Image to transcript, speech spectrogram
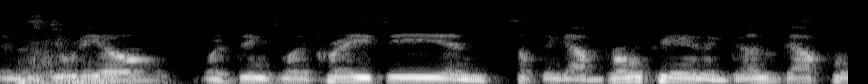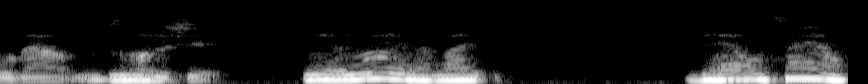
in the studio where things went crazy and something got broken and guns got pulled out and some Mm. other shit. Yeah, yeah, like downtown.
